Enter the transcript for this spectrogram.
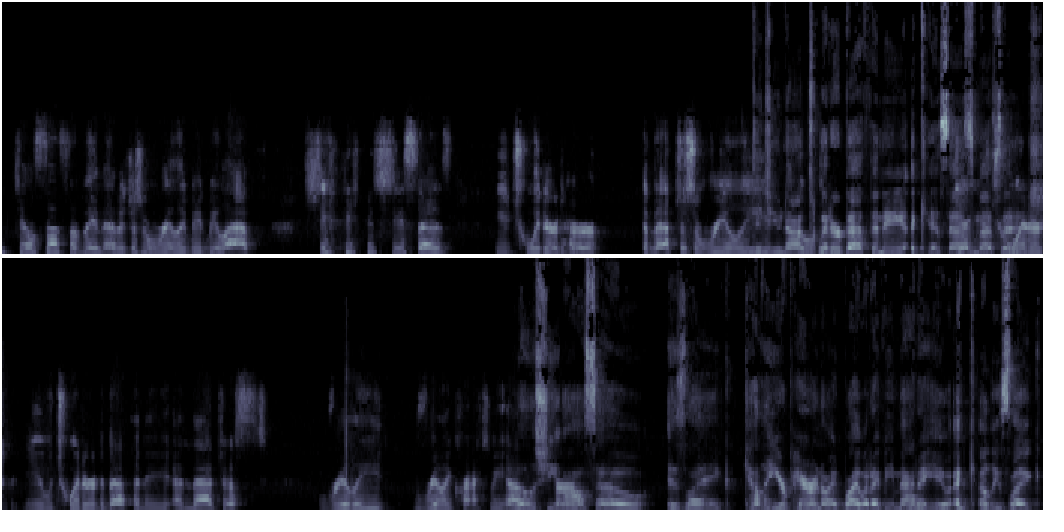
Jill says something and it just really made me laugh. She she says you twittered her, and that just really Did you not killed me. Twitter Bethenny a kiss Yeah, ass you message? twittered you twittered Bethenny, and that just really really cracked me up. Well, she for- also is like, Kelly, you're paranoid. Why would I be mad at you? And Kelly's like,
